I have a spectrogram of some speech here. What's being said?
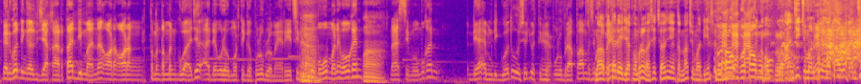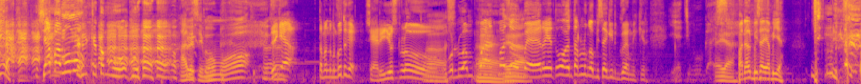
dan gue tinggal di Jakarta di mana orang-orang teman-teman gue aja ada yang udah umur 30 belum merit si Hmm. Mumu Mumu mana Mumu kan Ah. nah si Mumu kan dia MD gue tuh usia juga 30 berapa masih Mal kita merit diajak ngobrol gak sih? Soalnya yang kenal cuma dia. Gue tau, gue tau Mumu. Anjir cuma gue yang gak tahu anjir. Siapa Mumu? Ketemu gue. Ada si Momo. jadi kayak teman-teman gue tuh kayak serius lo umur 24 Ah, masa iya. merit oh ntar lu gak bisa gitu gue yang mikir ya juga sih Iya. Padahal bisa ya Bi ya.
